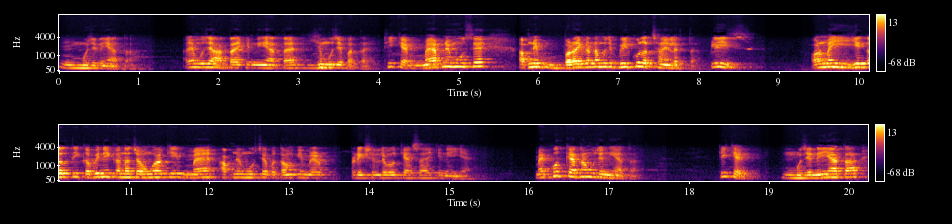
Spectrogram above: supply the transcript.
मुझे नहीं आता। अरे, मुझे आता है कि नहीं आता है, ये मुझे पता है। ठीक है, मैं अपने मुँह से अपनी बड़ाई करना मुझे बिल्कुल अच्छा नहीं लगता। प्लीज़ और मैं ये गलती कभी नहीं करना चाहूँगा कि मैं अपने मुँह से बताऊँ कि मेरा प्रडिक्शन लेवल कैसा है कि नहीं है। मैं खुद कहता हूँ, मुझे नहीं आता। ठीक है? मुझे नहीं आता।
